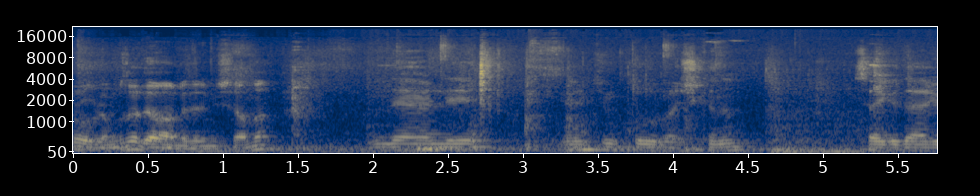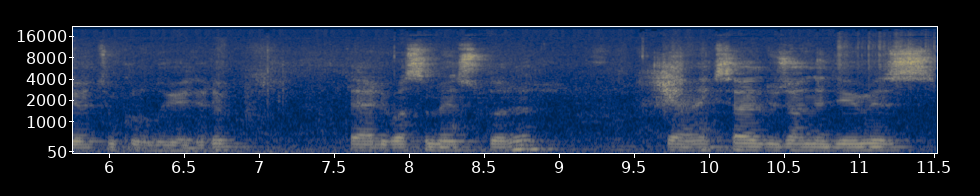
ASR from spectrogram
programımıza devam edelim inşallah. Değerli Yönetim Kurulu Başkanım, saygıdeğer Yönetim Kurulu üyelerim, değerli basın mensupları, geleneksel düzenlediğimiz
